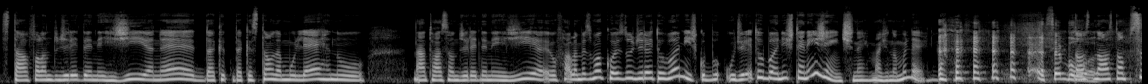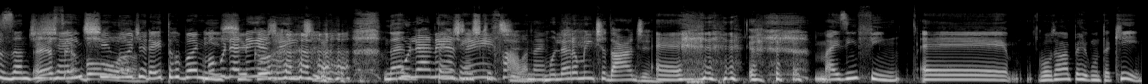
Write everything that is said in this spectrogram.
você estava falando do direito da energia, né? Da, da questão da mulher no, na atuação do direito da energia, eu falo a mesma coisa do direito urbanístico. O direito urbanístico tem nem gente, né? Imagina mulher. Essa é boa. Nós, nós estamos precisando de Essa é gente é no direito urbanístico. Uma mulher nem é gente. né? Mulher nem tem é gente. gente que fala, né? Mulher é uma entidade. É. Mas, enfim, é... voltando à pergunta aqui.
